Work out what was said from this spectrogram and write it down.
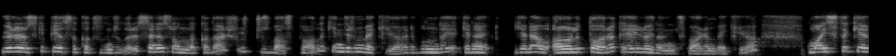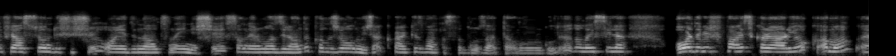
görüyoruz ki piyasa katılımcıları sene sonuna kadar 300 bas puanlık indirim bekliyor. Hani bunu da genel genel ağırlıklı olarak Eylül ayından itibaren bekliyor. Mayıs'taki enflasyon düşüşü 17'nin altına inişi sanıyorum Haziran'da kalıcı olmayacak. Merkez Bankası da bunu zaten vurguluyor. Dolayısıyla orada bir faiz kararı yok ama e,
